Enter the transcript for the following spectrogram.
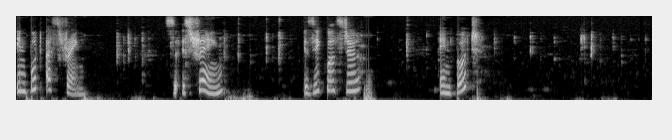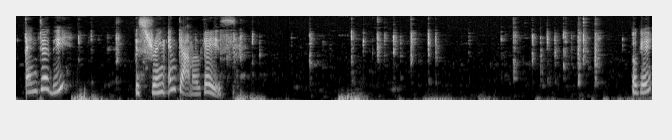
input a string. So string is equals to input, enter the string in camel case. okay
